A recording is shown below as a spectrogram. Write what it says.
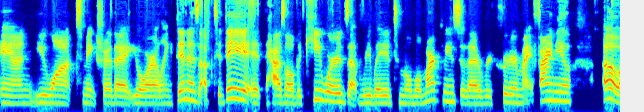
and you want to make sure that your linkedin is up to date it has all the keywords that related to mobile marketing so that a recruiter might find you oh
